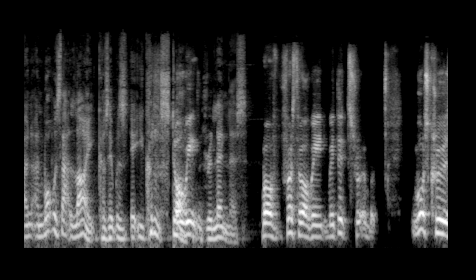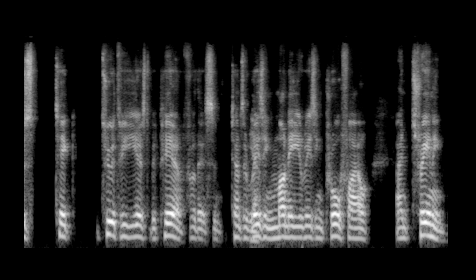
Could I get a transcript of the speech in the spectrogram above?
and, and what was that like? Because it was, it, you couldn't stop. Well, we- it was relentless. Well, first of all, we we did. Most crews take two or three years to prepare for this in terms of Yeah. raising money, raising profile, and training.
